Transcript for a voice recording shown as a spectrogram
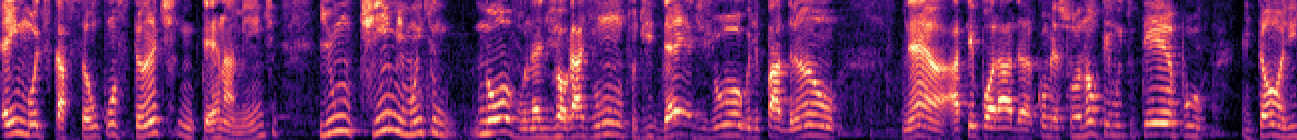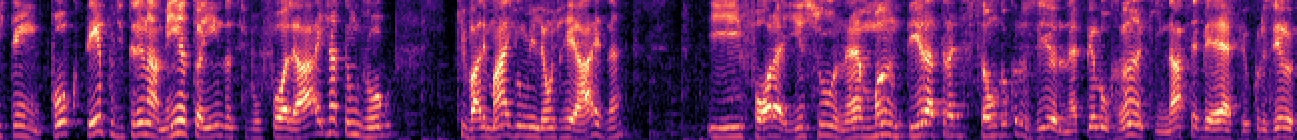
é, em modificação constante internamente e um time muito novo, né? De jogar junto, de ideia de jogo, de padrão, né? A temporada começou, não tem muito tempo, então a gente tem pouco tempo de treinamento ainda, se for olhar, e já tem um jogo que vale mais de um milhão de reais, né? E fora isso, né, manter a tradição do Cruzeiro, né? Pelo ranking na CBF, o Cruzeiro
